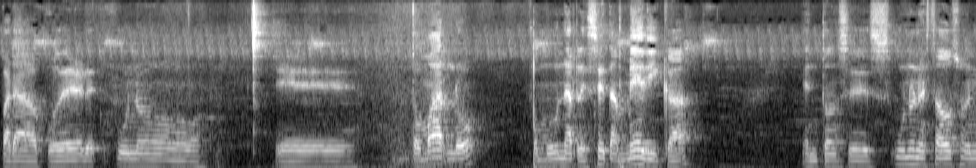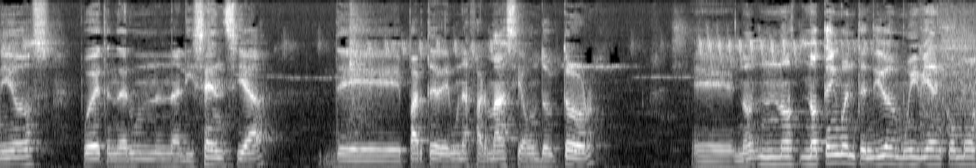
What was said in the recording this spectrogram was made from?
para poder uno eh, tomarlo como una receta médica. Entonces, uno en Estados Unidos puede tener una licencia de parte de una farmacia o un doctor. Eh, no, no, no tengo entendido muy bien cómo,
